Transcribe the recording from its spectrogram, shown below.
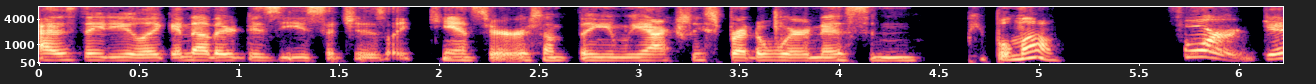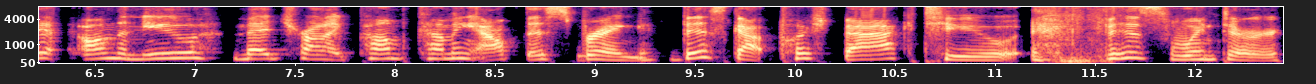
as they do like another disease such as like cancer or something. And we actually spread awareness and people know. Four, get on the new Medtronic pump coming out this spring. This got pushed back to this winter.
